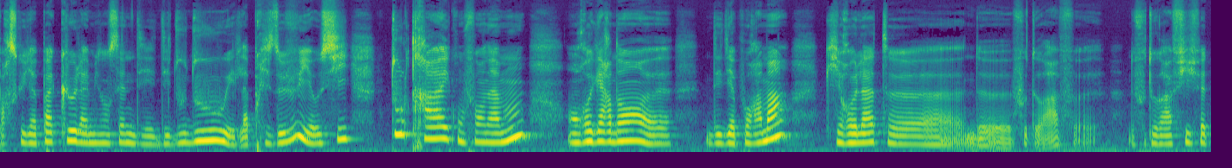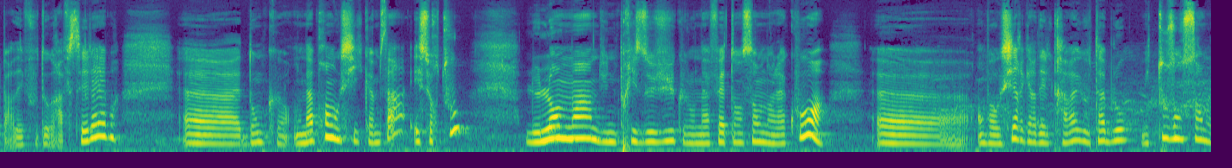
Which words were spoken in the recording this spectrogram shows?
parce qu'il n'y a pas que la mise en scène des, doudous et de la prise de vue, il y a aussi tout le travail qu'on fait en amont en regardant euh, des diaporamas qui relatent euh, de photographes. euh, de photographies faites par des photographes célèbres. Donc on apprend aussi comme ça. Et surtout, le lendemain d'une prise de vue que l'on a faite ensemble dans la cour, on va aussi regarder le travail au tableau, mais tous ensemble.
